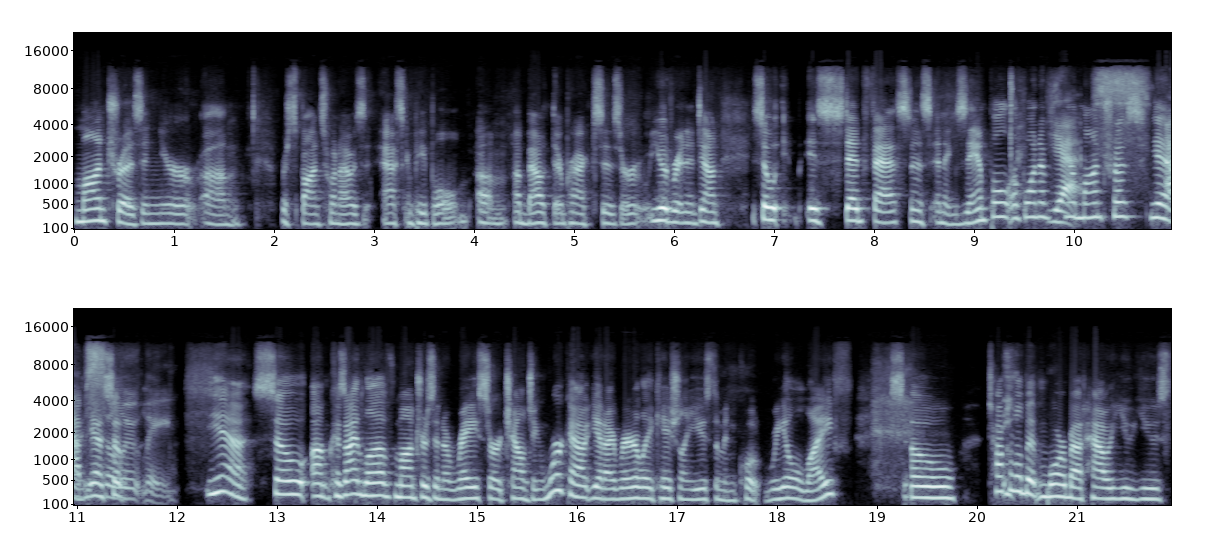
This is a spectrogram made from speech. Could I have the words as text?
mantras in your um, response when I was asking people um, about their practices, or you had written it down. So, is steadfastness an example of one of yes, your mantras? Yeah, absolutely. Yeah. So, yeah, so because um, I love mantras in a race or a challenging workout, yet I rarely, occasionally use them in quote real life. So, talk a little bit more about how you use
